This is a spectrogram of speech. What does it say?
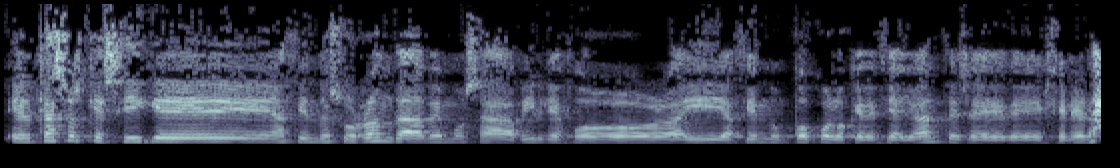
El caso es que sigue haciendo su ronda, vemos a Vilgefort ahí haciendo un poco lo que decía yo antes, eh, de general,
